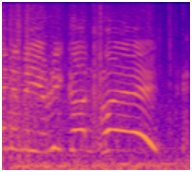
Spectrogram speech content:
Enemy recon plane!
